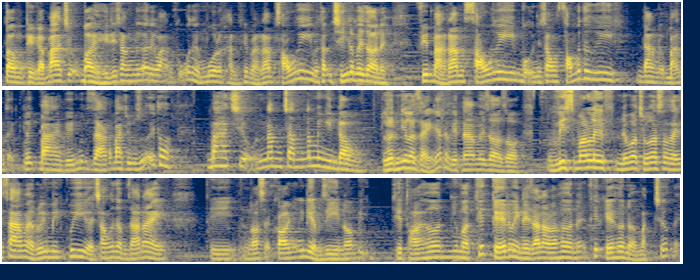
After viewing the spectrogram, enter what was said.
tầm kể cả 3 triệu 7 đi chăng nữa thì các bạn cũng có thể mua được hẳn phiên bản RAM 6 GB và thậm chí là bây giờ này phiên bản RAM 6 GB bộ như trong 64 GB đang được bán tại Clickbuy với mức giá có 3 triệu rưỡi thôi. 3 triệu 550 nghìn đồng gần như là rẻ nhất ở Việt Nam bây giờ rồi. Vsmart Leaf nếu mà chúng ta so sánh sang với Realme Q ở trong cái tầm giá này thì nó sẽ có những điểm gì nó bị thiệt thòi hơn. Nhưng mà thiết kế mình đánh giá là nó hơn đấy thiết kế hơn ở mặt trước đấy.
